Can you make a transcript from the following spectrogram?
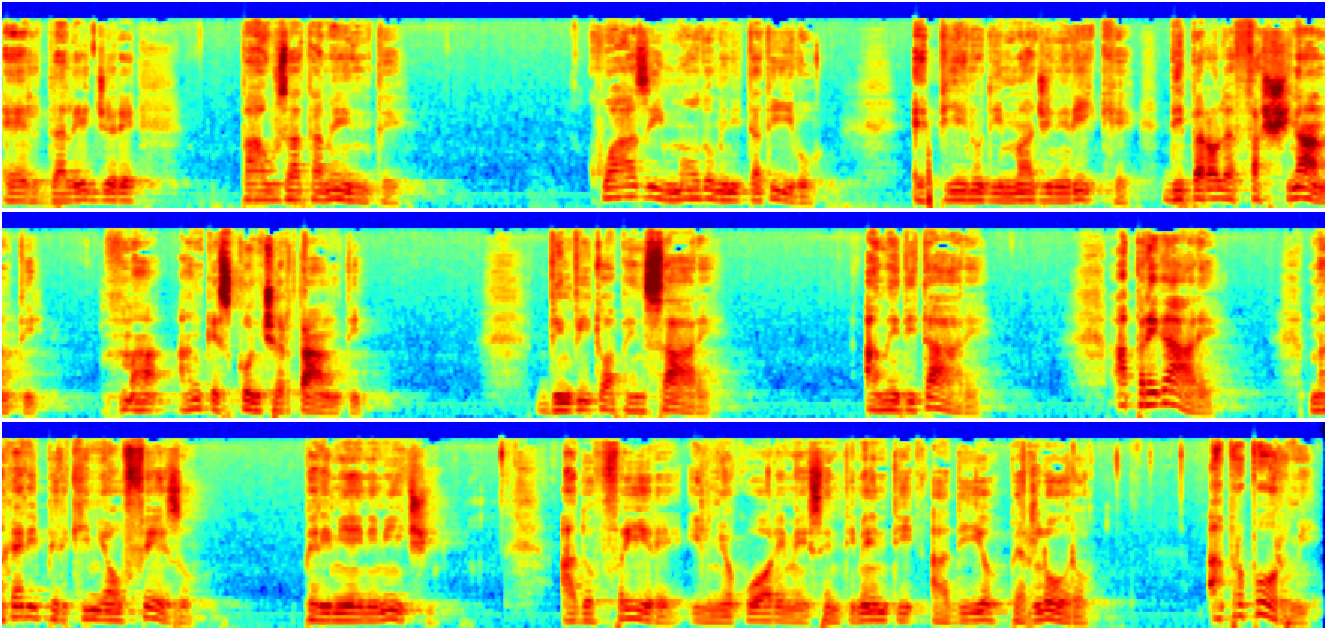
è da leggere pausatamente, quasi in modo meditativo. È pieno di immagini ricche, di parole affascinanti, ma anche sconcertanti. Vi invito a pensare, a meditare, a pregare, magari per chi mi ha offeso, per i miei nemici, ad offrire il mio cuore e i miei sentimenti a Dio per loro, a propormi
